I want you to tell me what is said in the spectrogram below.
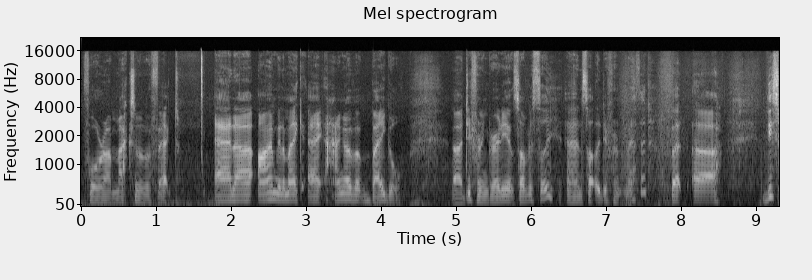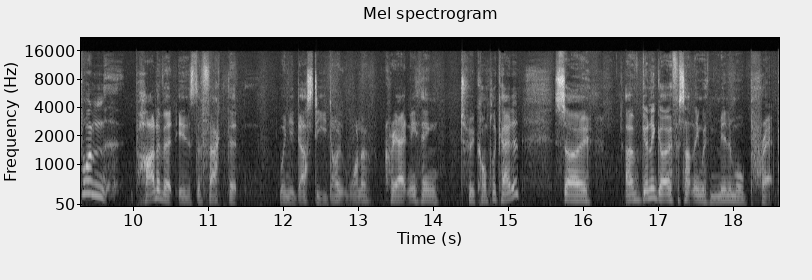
for uh, maximum effect. And uh, I'm gonna make a hangover bagel. Uh, different ingredients obviously and slightly different method but uh, this one, part of it is the fact that when you're dusty, you don't want to create anything too complicated. So I'm going to go for something with minimal prep.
